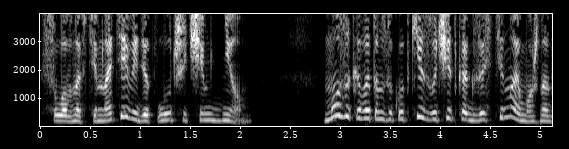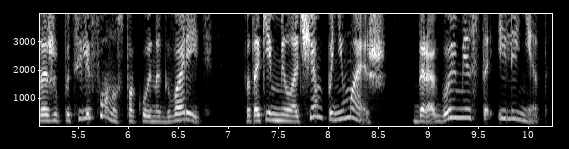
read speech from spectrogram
словно в темноте видят лучше, чем днем. Музыка в этом закутке звучит как за стеной, можно даже по телефону спокойно говорить. По таким мелочам понимаешь, дорогое место или нет.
